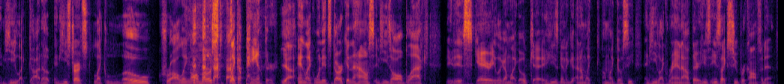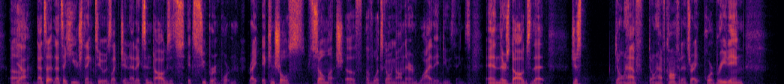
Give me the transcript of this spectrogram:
and he like got up and he starts like low crawling almost like a panther. yeah And like when it's dark in the house and he's all black, dude, it is scary. Like I'm like, okay, he's gonna go and I'm like, I'm like, go see. And he like ran out there. He's he's like super confident. Um, Yeah. That's a that's a huge thing too, is like genetics in dogs. It's it's super important, right? It controls so much of of what's going on there and why they do things. And there's dogs that just don't have don't have confidence, right? Poor breeding,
